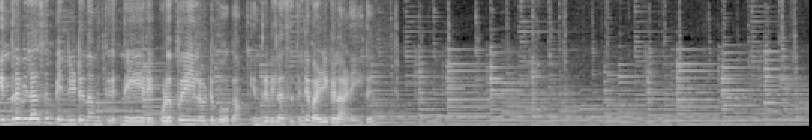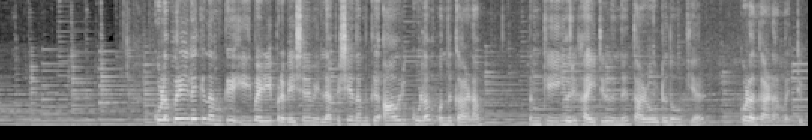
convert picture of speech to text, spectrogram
ഇന്ദ്രവിലാസം പിന്നിട്ട് നമുക്ക് നേരെ കുളപ്പുരയിലോട്ട് പോകാം. ഇന്ദ്രവിലാസത്തിന്റെ വഴികളാണ് ഇത്. കുളപ്പുരയിലേക്ക് നമുക്ക് ഈ വഴി പ്രവേശനമില്ല. പക്ഷേ നമുക്ക് ആ ഒരു കുളം ഒന്ന് കാണാം. നമുക്ക് ഈ ഒരു ഹൈറ്റിൽ നിന്ന് താഴോട്ട് നോക്കിയാൽ കുളം കാണാൻ പറ്റും.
